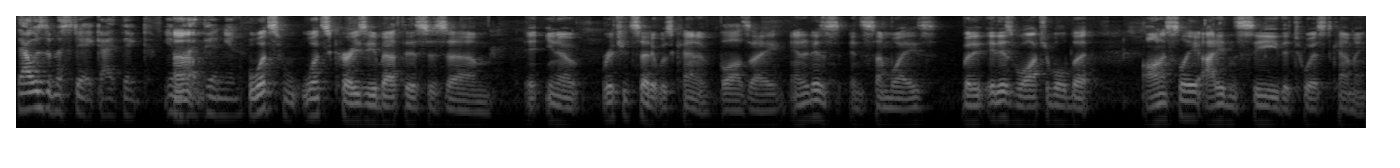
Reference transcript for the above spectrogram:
That was a mistake, I think, in my Um, opinion. What's What's crazy about this is, um, it, you know, Richard said it was kind of blasé, and it is in some ways, but it, it is watchable. But honestly, I didn't see the twist coming.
